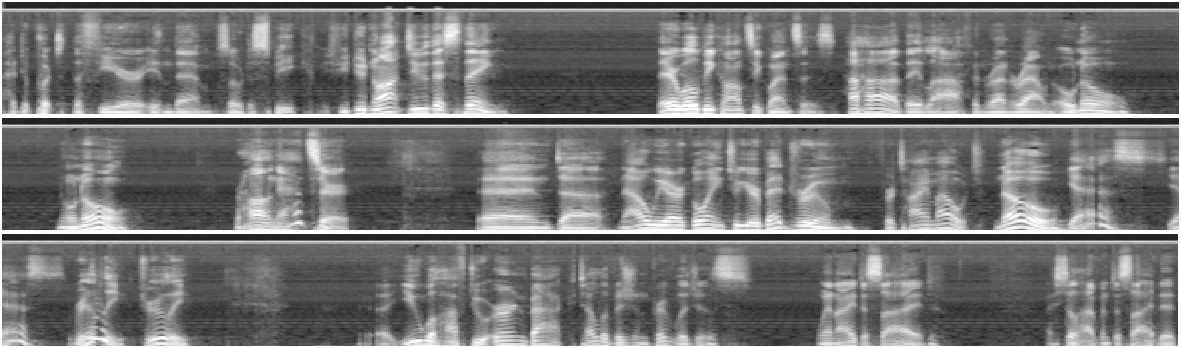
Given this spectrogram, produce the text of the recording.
I had to put the fear in them, so to speak. If you do not do this thing, there will be consequences. Ha ha! They laugh and run around. Oh no, no, no, wrong answer. And uh, now we are going to your bedroom for timeout. No, yes, yes, really, truly. Uh, you will have to earn back television privileges when I decide. I still haven't decided.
